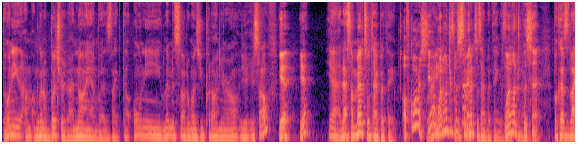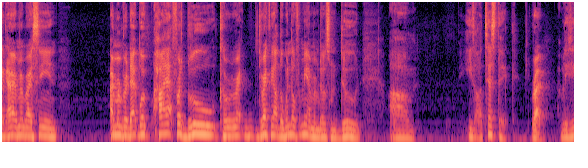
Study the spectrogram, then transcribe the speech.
the only. I'm, I'm gonna butcher it. I know I am, but it's like the only limits are the ones you put on your own yourself. yeah, yeah. Yeah, and that's a mental type of thing. Of course, yeah, one hundred It's- It's a percent, mental type of thing. one hundred percent. Because like I remember I seen, I remember that what how that first blew correct directly out the window for me. I remember there was some dude, um, he's autistic. Right. I believe he,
